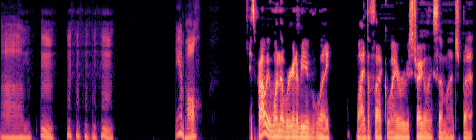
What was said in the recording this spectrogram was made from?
Um. Hmm. Hmm. Hmm. Hmm. Hmm. Damn, Paul. it's probably one that we're gonna be like, why the fuck? Why are we struggling so much? But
